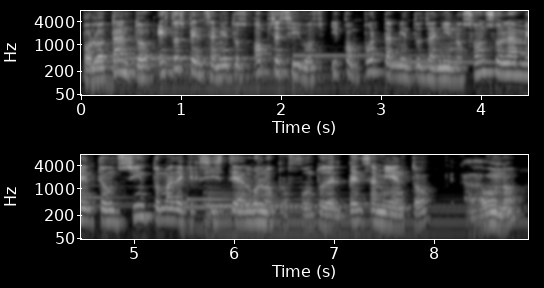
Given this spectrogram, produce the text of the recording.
Por lo tanto, estos pensamientos obsesivos y comportamientos dañinos son solamente un síntoma de que existe algo en lo profundo del pensamiento de cada uno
